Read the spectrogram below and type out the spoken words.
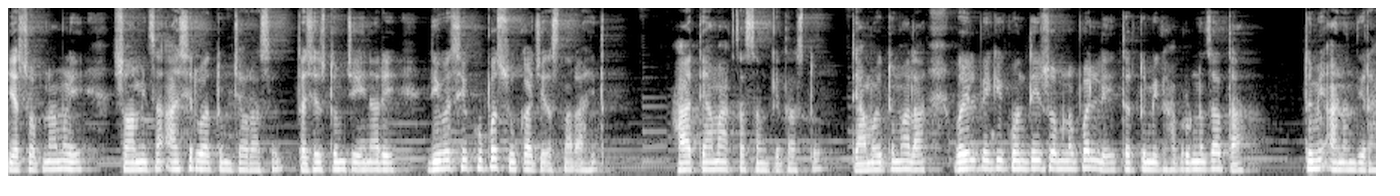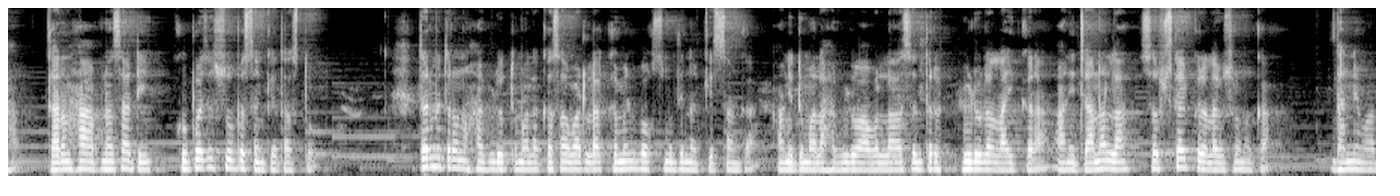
या स्वप्नामुळे स्वामीचा आशीर्वाद तुमच्यावर असेल तसेच तुमचे येणारे दिवस हे खूपच सुखाचे असणार आहेत. हा त्यामागचा संकेत असतो. त्यामुळे तुम्हाला वरीलपैकी कोणतेही स्वप्न पडले तर तुम्ही घाबरून न जाता तुम्ही आनंदी राहा. कारण हा आपणासाठी खूपच शुभ संकेत असतो. तर मित्रांनो हा व्हिडिओ तुम्हाला कसा वाटला कमेंट बॉक्समध्ये नक्कीच सांगा. आणि तुम्हाला हा व्हिडिओ आवडला असेल तर व्हिडिओला लाईक करा आणि चॅनलला सबस्क्राईब करायला विसरू नका. धन्यवाद.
